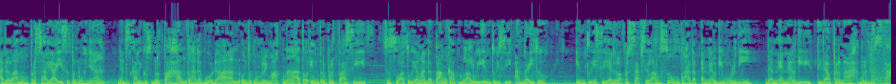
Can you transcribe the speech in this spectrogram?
adalah mempercayai sepenuhnya dan sekaligus bertahan terhadap godaan untuk memberi makna atau interpretasi sesuatu yang Anda tangkap melalui intuisi Anda itu. Intuisi adalah persepsi langsung terhadap energi murni dan energi tidak pernah berdusta.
